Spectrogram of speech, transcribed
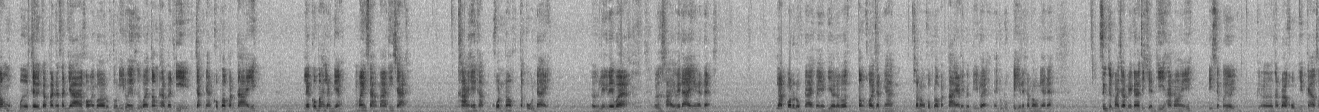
ต้องเบอร์เจอกับพันธสัญญาของไอ้มรดกตัวนี้ด้วยก็คือว่าต้องทำหน้าที่จัดงานครบรอบวันตายแล้วก็บ้านหลังเนี้ย ไม่สามารถที่จะขายให้กับคนนอกตระกูลได้ เออเรียกได้ว่า เออขายไม่ได้อย่างนั้นแหละรับมรดกได้มาอย่างเดียว แล้วก็ต้องคอยจัดงานฉลองครบรอบวันตายอะไรแบบนี้ด้วยในทุกๆ ปีอะไรทำนองเนี้ยนะ ซึ่งจดหมายฉบับนี้ก็น่าจะเขียนที่ฮานอยเดซ ember เอ่อธันวาคม 29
